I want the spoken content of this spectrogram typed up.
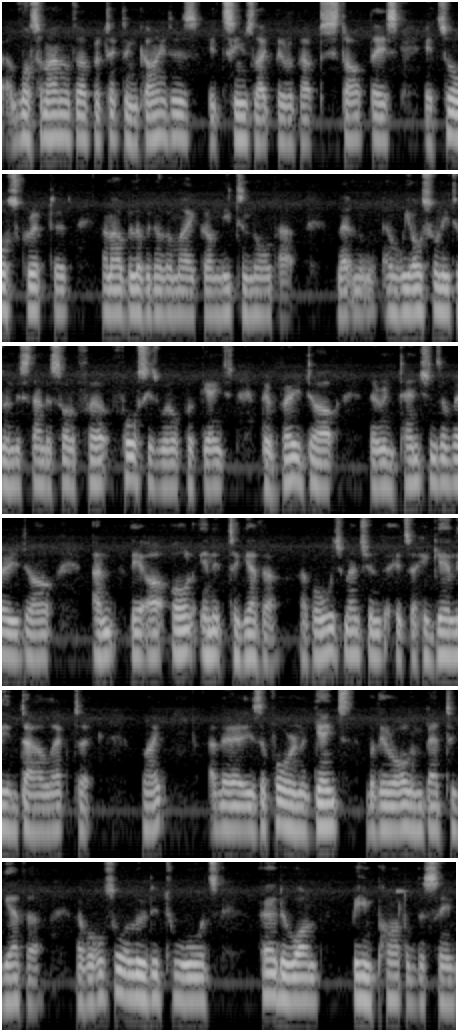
Allah subhanahu wa ta'ala protect and guide us. It seems like they're about to start this. It's all scripted and our beloved ulama ikram need to know that. And we also need to understand the sort of forces we're up against. They're very dark, their intentions are very dark, and they are all in it together. I've always mentioned it's a Hegelian dialectic, right? And there is a for and against, but they're all in bed together. I've also alluded towards Erdogan being part of the same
